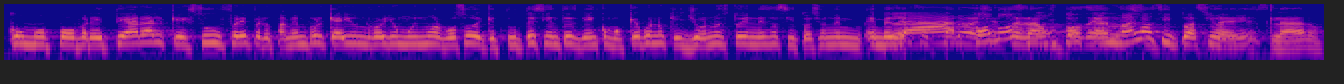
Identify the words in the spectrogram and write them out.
como pobretear al que sufre, pero también porque hay un rollo muy morboso de que tú te sientes bien, como qué bueno que yo no estoy en esa situación, en, en vez de aceptar, todos te da nos poder tocan malas situaciones. de- claro.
